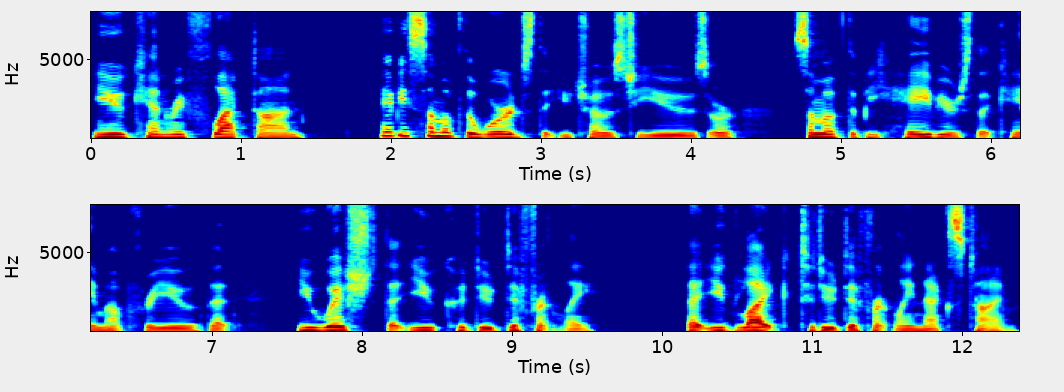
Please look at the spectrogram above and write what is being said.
you can reflect on maybe some of the words that you chose to use or some of the behaviors that came up for you that you wished that you could do differently, that you'd like to do differently next time.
